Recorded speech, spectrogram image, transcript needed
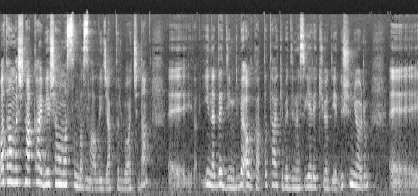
vatandaşın hak kaybı yaşamamasını da sağlayacaktır bu açıdan. Ee, yine dediğim gibi avukatla takip edilmesi gerekiyor diye düşünüyorum. Ee,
